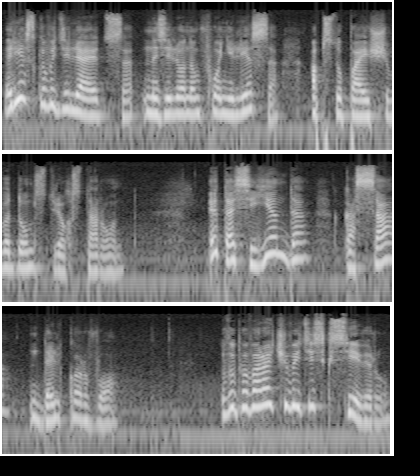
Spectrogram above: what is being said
резко выделяются на зеленом фоне леса, обступающего дом с трех сторон. Это Осиенда, Коса, дель Корво. Вы поворачиваетесь к северу,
